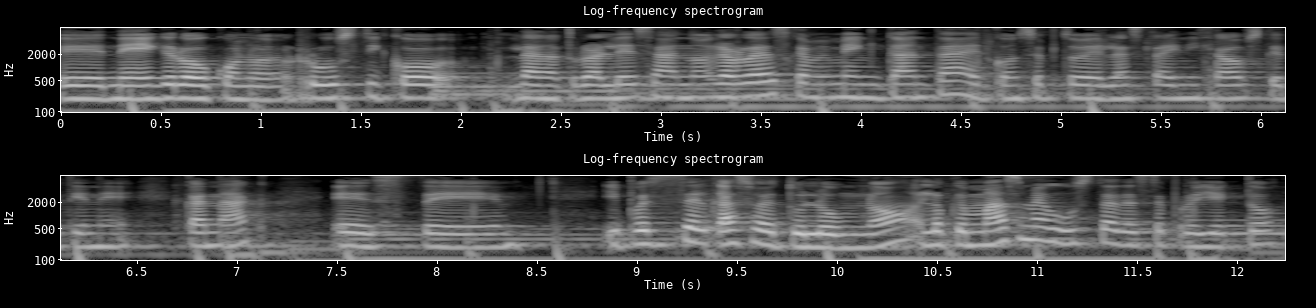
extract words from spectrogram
eh, negro, con lo rústico, la naturaleza, ¿no? La verdad es que a mí me encanta el concepto de las tiny house que tiene Kanak, este... Y pues es el caso de Tulum, ¿no? Lo que más me gusta de este proyecto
